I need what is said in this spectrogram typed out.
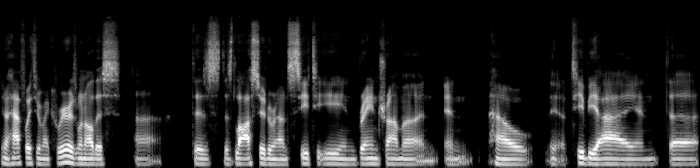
you know halfway through my career is when all this uh this this lawsuit around cte and brain trauma and and how you know tbi and the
